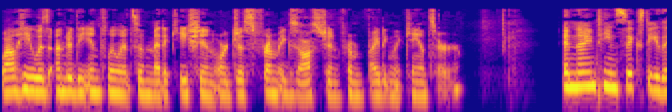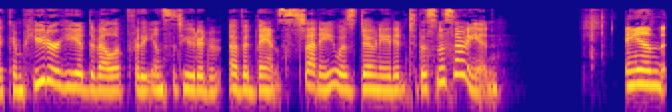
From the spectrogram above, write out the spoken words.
while he was under the influence of medication or just from exhaustion from fighting the cancer. In 1960, the computer he had developed for the Institute of Advanced Study was donated to the Smithsonian. And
